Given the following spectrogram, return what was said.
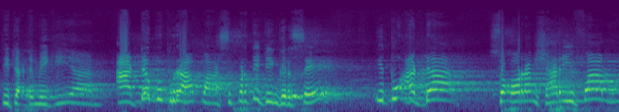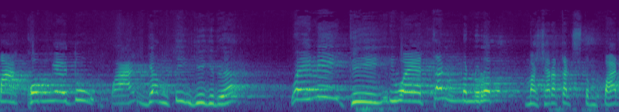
Tidak demikian. Ada beberapa seperti di Gresik itu ada seorang syarifah makomnya itu panjang tinggi gitu ya. Wah ini diriwayatkan menurut masyarakat setempat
